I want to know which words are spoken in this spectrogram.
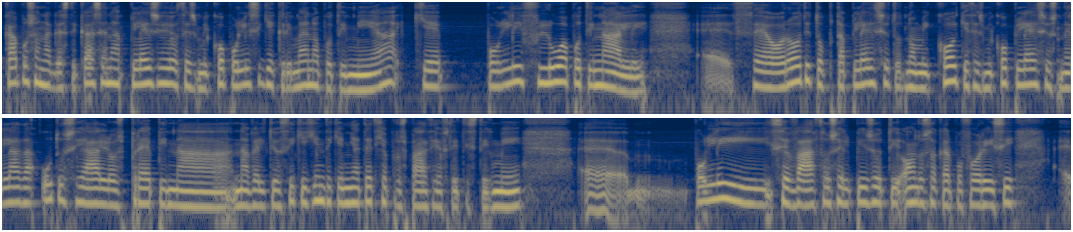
κάπως αναγκαστικά σε ένα πλαίσιο θεσμικό πολύ συγκεκριμένο από τη μία και πολύ φλού από την άλλη. Ε, θεωρώ ότι το, τα πλαίσιο, το νομικό και θεσμικό πλαίσιο στην Ελλάδα ούτως ή άλλως πρέπει να, να βελτιωθεί και γίνεται και μια τέτοια προσπάθεια αυτή τη στιγμή. Ε, πολύ σε βάθος ελπίζω ότι όντως θα καρποφορήσει. Ε,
